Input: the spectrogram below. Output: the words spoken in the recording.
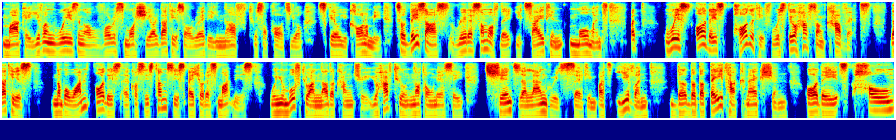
market, even within a very small share, that is already enough to support your scale economy. So these are really some of the exciting moments. But with all this positive, we still have some caveats. That is, number one, all these ecosystems, especially smartness, when you move to another country, you have to not only say change the language setting, but even the, the, the data connection or the whole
